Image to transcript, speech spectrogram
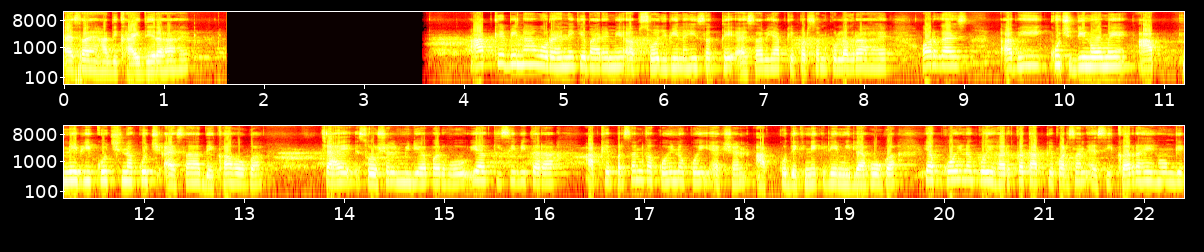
ऐसा यहाँ दिखाई दे रहा है। आपके बिना वो रहने के बारे में अब सोच भी नहीं सकते, ऐसा भी आपके पर्सन को लग रहा है। और गैस अभी कुछ दिनों में आपने भी कुछ ना कुछ ऐसा देखा होगा। चाहे सोशल मीडिया पर हो या किसी भी तरह आपके पर्सन का कोई ना कोई एक्शन आपको देखने के लिए मिला होगा या कोई ना कोई हरकत आपके पर्सन ऐसी कर रहे होंगे,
